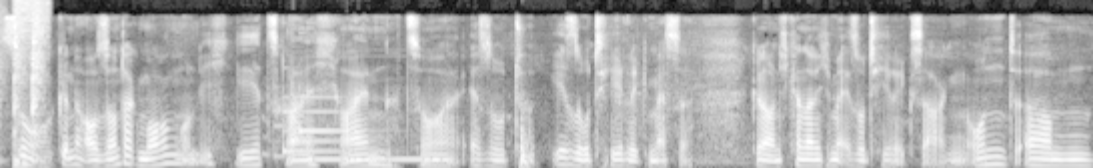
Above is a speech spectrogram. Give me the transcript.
So, genau, Sonntagmorgen und ich gehe jetzt gleich rein zur Esot Esoterikmesse. Genau, und ich kann da nicht immer Esoterik sagen. Und ähm,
